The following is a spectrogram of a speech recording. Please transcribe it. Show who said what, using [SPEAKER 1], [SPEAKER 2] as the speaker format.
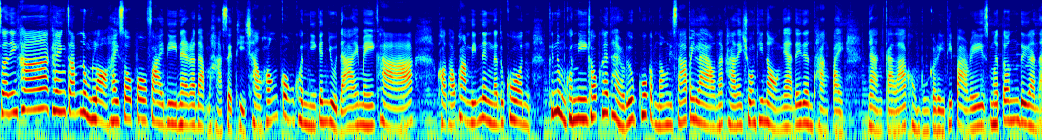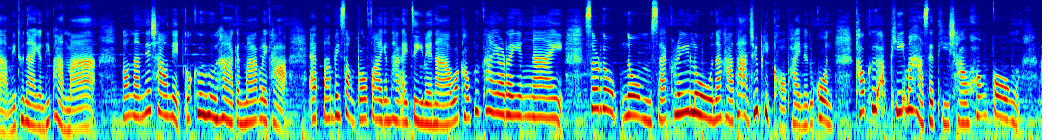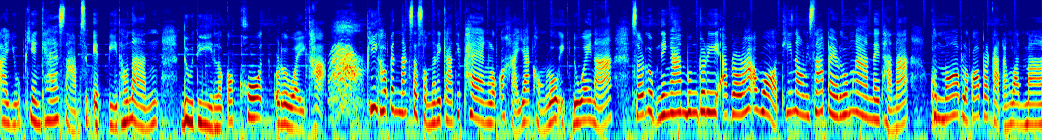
[SPEAKER 1] สวัสดีค่ะ ใครยังจำหนุ่มหล่อไฮโซโปรไฟล์ดีในระดับมหาเศรษฐีชาวฮ่องกงคนนี้กันอยู่ได้ไหมคะ ขอเท้าความนิดนึงนะทุกคน คือหนุ่มคนนี้เขาเคยถ่ายรูปคู่กับน้องลิซ่าไปแล้วนะคะ ในช่วงที่น้องเนี่ยได้เดินทางไปงานกาล่าของบุงการีที่ปารีสเมื่อต้นเดือนอะมิถุนายนที่ผ่านมา ตอนนั้นเนี่ยชาวเน็ตก็คือฮือฮากันมากเลยค่ะ แอบตามไปส่องโปรไฟล์กันทางไอจีเลยนะ ว่าเขาคือใครอะไรยังไง สรุปหนุ่มแซครีลูนะคะ ถ้าอ่านชื่อผิดขออภัยนะทุกคน เขาคืออภิมหาเศรษฐีชาวฮ่องกง อายุเพียงแค่ 31 ปีเท่านั้น ดูดีแล้วก็โคตรรวยค่ะพี่เขาเป็นนักสะสมนาฬิกาที่แพง แล้วก็หายากของโลกอีกด้วยนะ สรุปในงานบุงกรีอับโรราอวอร์ดที่น้องลิซ่าไปร่วมงานในฐานะ คนมอบแล้วก็ประกาศรางวัลมา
